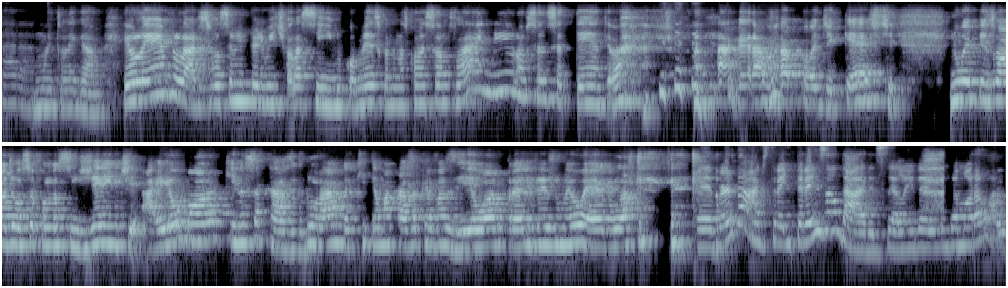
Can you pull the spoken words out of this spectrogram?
Caraca. Muito legal. Eu lembro, Lara, se você me permite falar assim, no começo, quando nós começamos lá em 1970, eu, a gravar podcast, No episódio você falou assim, gente, aí eu moro aqui nessa casa, do lado aqui tem uma casa que é vazia, eu olho para ela e vejo o meu ego lá dentro. É verdade, tem três andares, ela ainda, ainda mora lá.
